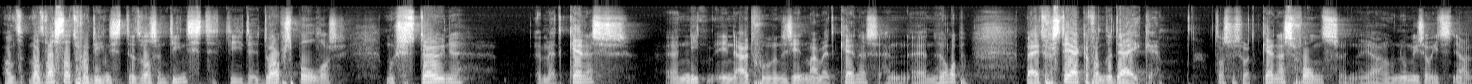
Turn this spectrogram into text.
Want wat was dat voor dienst? Dat was een dienst die de dorpspolders moest steunen met kennis. En niet in uitvoerende zin, maar met kennis en, hulp bij het versterken van de dijken. Het was een soort kennisfonds, en, ja, hoe noem je zoiets? Nou,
